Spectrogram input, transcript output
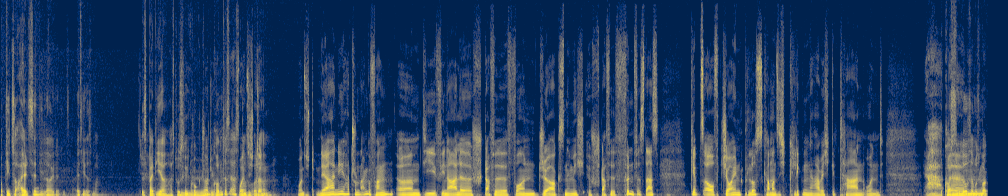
Ob die zu alt sind, die Leute, die, zu alt, die das machen? Ist bei dir. Hast du es Nö, geguckt ja, schon? Kommt das erst Wollen noch? sich oder? dann. Wollen sich, ja, nee, hat schon angefangen. Ähm, die finale Staffel von Jerks, nämlich Staffel 5 ist das. Gibt's auf Join Plus, kann man sich klicken, habe ich getan und ja. Kostenlos ähm, muss man,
